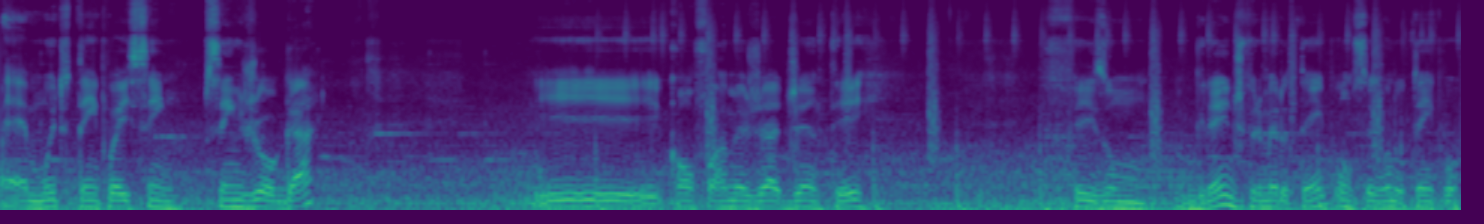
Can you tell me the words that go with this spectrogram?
é, muito tempo aí sem, sem jogar. E conforme eu já adiantei, fez um grande primeiro tempo, um segundo tempo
